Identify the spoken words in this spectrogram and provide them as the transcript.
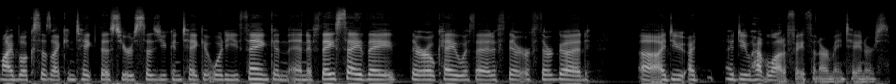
my book says I can take this, yours says you can take it. What do you think? And and if they say they they're okay with it, if they're if they're good, uh, I do I, I do have a lot of faith in our maintainers.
